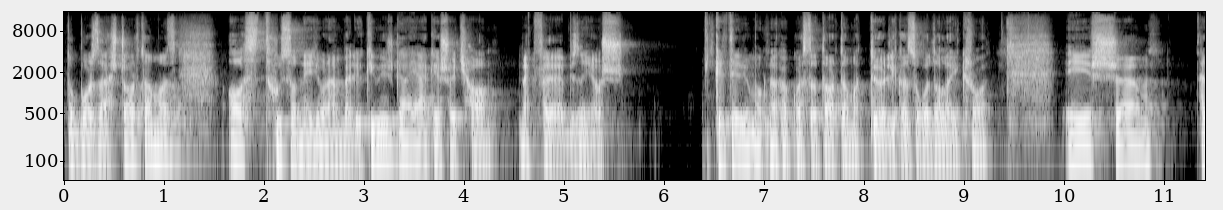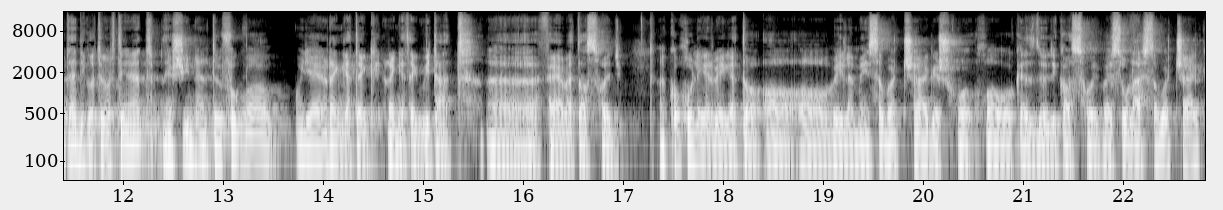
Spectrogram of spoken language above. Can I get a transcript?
toborzást tartalmaz, azt 24 órán belül kivizsgálják, és hogyha megfelel bizonyos kritériumoknak, akkor azt a tartalmat törlik az oldalaikról. És hát eddig a történet, és innentől fogva ugye rengeteg, rengeteg vitát felvet az, hogy akkor hol ér véget a, a, a véleményszabadság, és hol, hol kezdődik az, hogy, vagy szólásszabadság,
